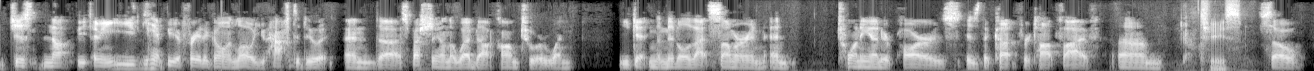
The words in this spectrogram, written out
just not be. I mean, you can't be afraid of going low. You have to do it, and uh, especially on the web.com tour when you get in the middle of that summer and, and 20 under par is, is the cut for top five. Um, Jeez. So,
